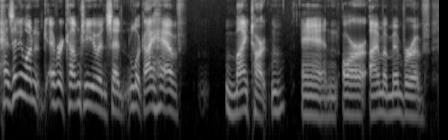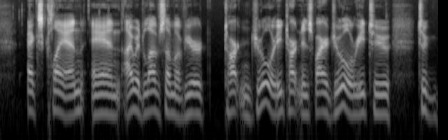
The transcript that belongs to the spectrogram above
Has anyone ever come to you and said, "Look, I have my tartan and or I'm a member of X clan, and I would love some of your tartan jewelry, tartan inspired jewelry to to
